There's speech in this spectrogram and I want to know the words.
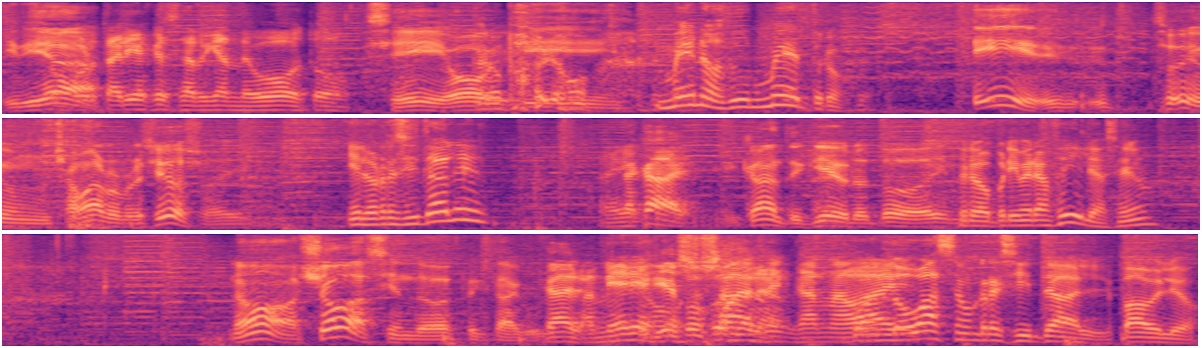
Iría. Soportarías que se rían de vos, todo. Sí, Pero obvio. Pablo, y- menos de un metro. Y soy un chamarro precioso ahí. ¿Y en los recitales? Ahí. Acá. Y canto y quiebro todo ahí. Pero primera fila, ¿sí? ¿No? Yo haciendo espectáculo. Claro. Cosas Susana. en carnaval. Cuando vas a un recital, Pablo,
